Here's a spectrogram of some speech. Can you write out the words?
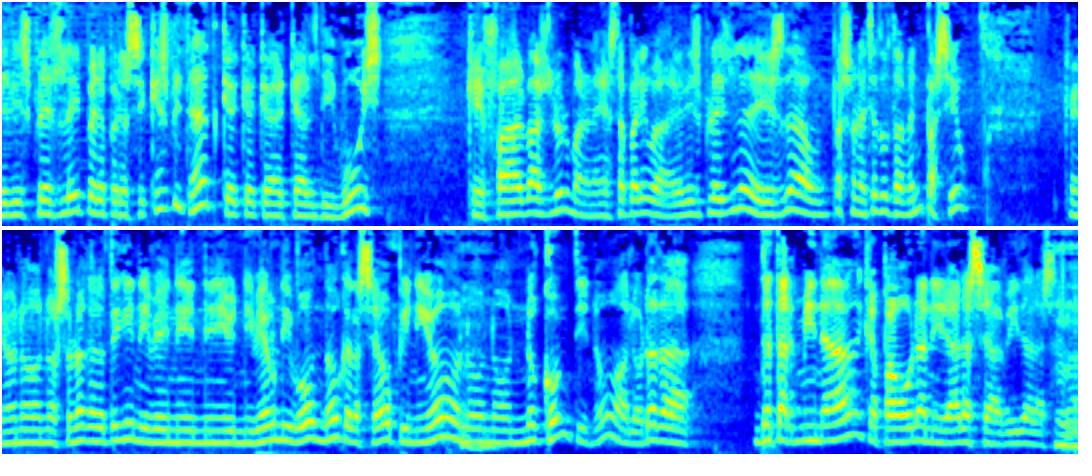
Elvis Presley, però, però sí que és veritat que, que, que, que el dibuix que fa el Bas Luhrmann en aquesta pel·lícula d'Elvis Presley és d'un personatge totalment passiu que no, no, no sembla que no tingui ni, ni, ni, ni veu ni vot, no? que la seva opinió no, no, no compti no? a l'hora de determinar cap a on anirà la seva vida, la seva...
